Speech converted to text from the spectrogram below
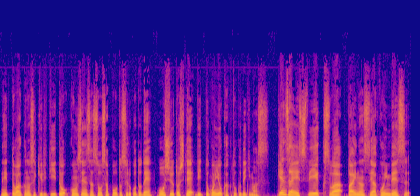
ネットワークのセキュリティとコンセンサスをサポートすることで、報酬としてビットコインを獲得できます。現在 STX はバイナンスやコインベース、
